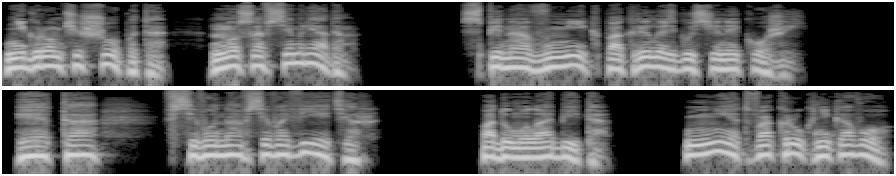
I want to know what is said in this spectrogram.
не громче шепота, но совсем рядом. Спина вмиг покрылась гусиной кожей. «Это всего-навсего ветер», — подумала Абита. «Нет вокруг никого».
